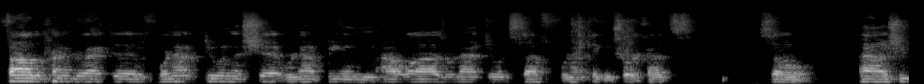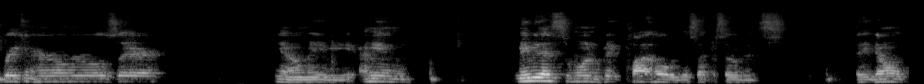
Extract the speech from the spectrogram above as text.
follow the Prime Directive. We're not doing this shit. We're not being outlaws. We're not doing stuff. We're not taking shortcuts. So, uh, she breaking her own rules there you know, maybe. I mean, maybe that's the one big plot hole with this episode is they don't.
